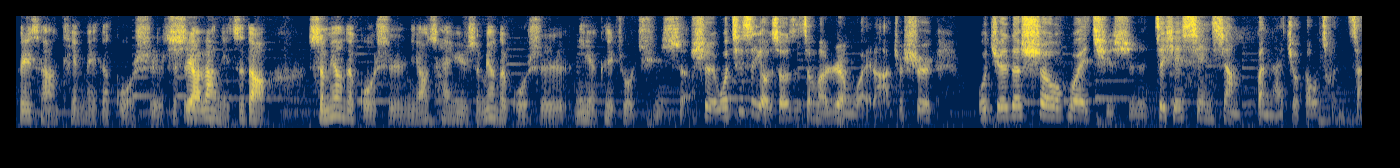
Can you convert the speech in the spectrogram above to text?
非常甜美的果实，只是要让你知道什么样的果实你要参与，什么样的果实你也可以做取舍。是我其实有时候是这么认为啦，就是我觉得社会其实这些现象本来就都存在，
